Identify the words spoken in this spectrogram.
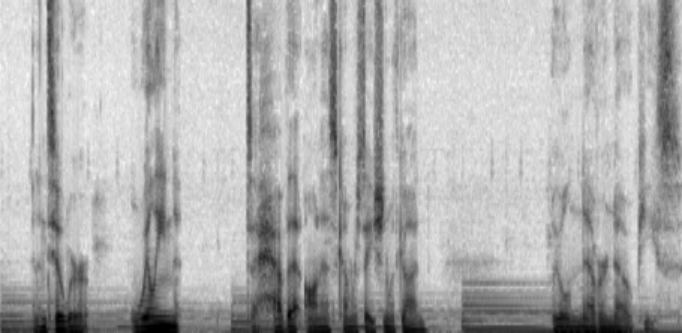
And until we're willing to have that honest conversation with God, we will never know peace.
